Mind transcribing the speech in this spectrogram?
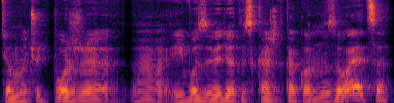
Тёма чуть позже э, его заведет и скажет, как он называется.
